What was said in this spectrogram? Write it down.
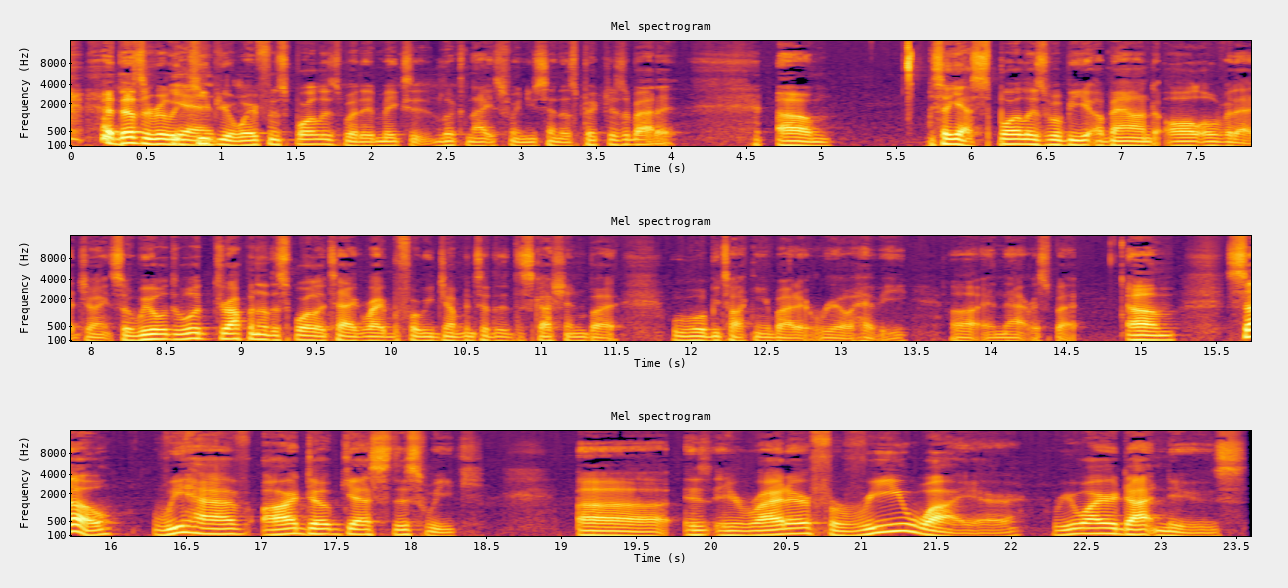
it doesn't really yeah. keep you away from spoilers, but it makes it look nice when you send us pictures about it. Um, so yes, spoilers will be abound all over that joint. So we'll we'll drop another spoiler tag right before we jump into the discussion, but we will be talking about it real heavy uh, in that respect. Um, so we have our dope guest this week uh, is a writer for Rewire, Rewire.news,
